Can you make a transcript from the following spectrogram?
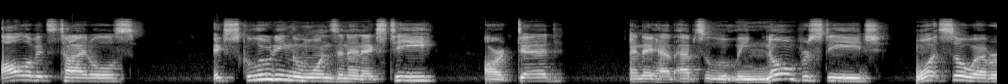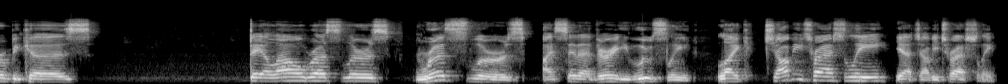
All of its titles, excluding the ones in NXT, are dead, and they have absolutely no prestige whatsoever because they allow wrestlers, wrestlers, I say that very loosely, like Bobby Trashley, yeah, Bobby Trashley.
